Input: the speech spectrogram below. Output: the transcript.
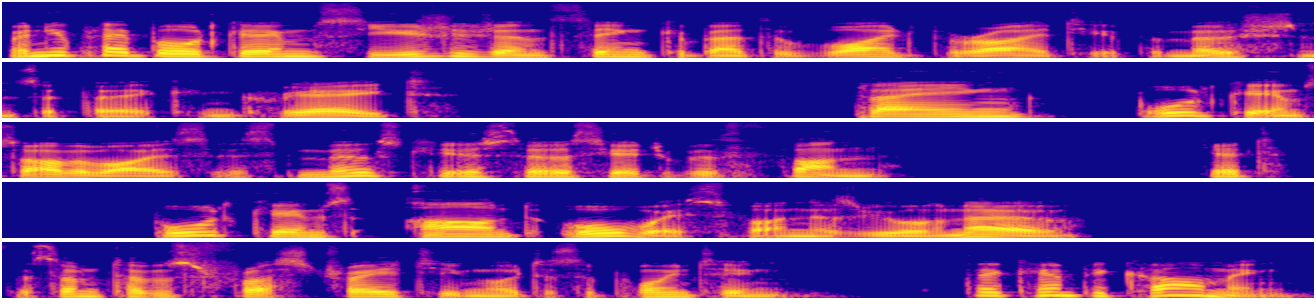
When you play board games, you usually don't think about the wide variety of emotions that they can create. Playing board games otherwise is mostly associated with fun. Yet, board games aren't always fun, as we all know. They're sometimes frustrating or disappointing. They can be calming.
